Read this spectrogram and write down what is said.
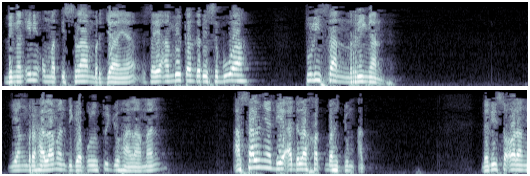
dengan ini umat Islam berjaya, saya ambilkan dari sebuah tulisan ringan yang berhalaman 37 halaman. Asalnya dia adalah khutbah Jumat. Dari seorang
